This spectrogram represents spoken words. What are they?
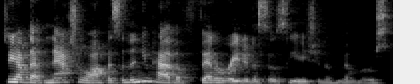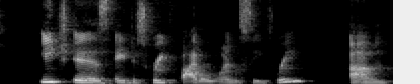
So you have that national office, and then you have a federated association of members. Each is a discrete 501c3. Um,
